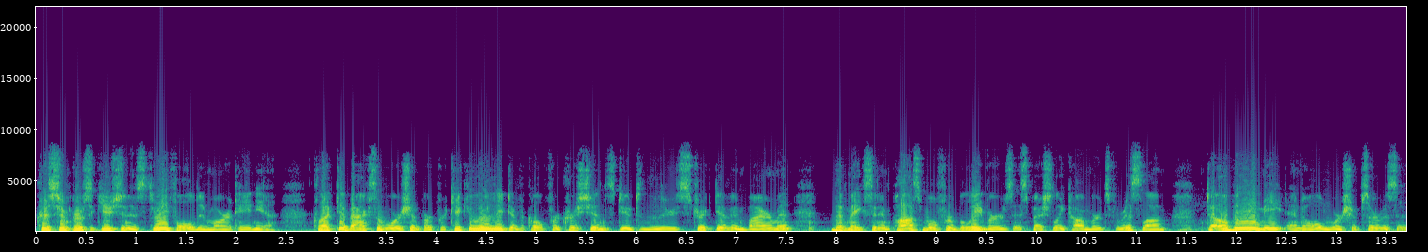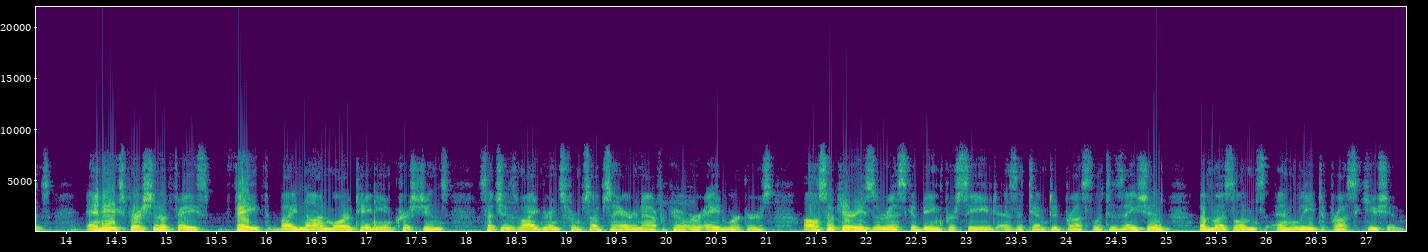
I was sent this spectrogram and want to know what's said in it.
Christian persecution is threefold in Mauritania. Collective acts of worship are particularly difficult for Christians due to the restrictive environment that makes it impossible for believers, especially converts from Islam, to openly meet and to hold worship services. Any expression of faith, faith by non Mauritanian Christians, such as migrants from sub Saharan Africa or aid workers, also carries the risk of being perceived as attempted proselytization of Muslims and lead to prosecution.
